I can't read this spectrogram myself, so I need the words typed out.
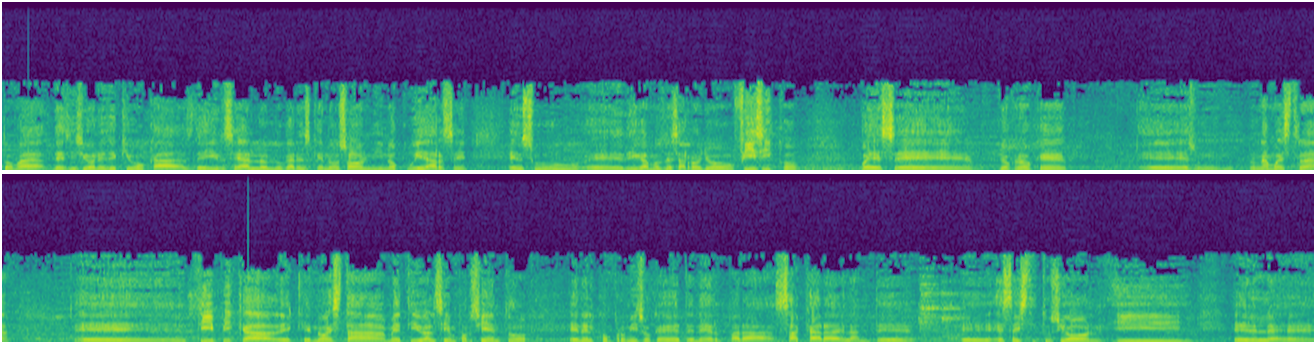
toma decisiones equivocadas de irse a los lugares que no son y no cuidarse en su eh, digamos desarrollo físico pues eh, yo creo que eh, es un- una muestra eh, típica de que no está metido al 100% en el compromiso que debe tener para sacar adelante eh, esta institución y el, eh,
